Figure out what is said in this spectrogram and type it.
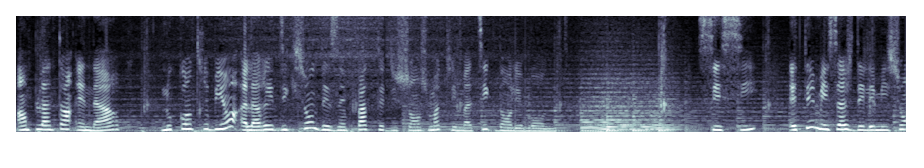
En plantant un arbre, nous contribuons à la réduction des impacts du changement climatique dans le monde. Ceci est un message de l'émission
